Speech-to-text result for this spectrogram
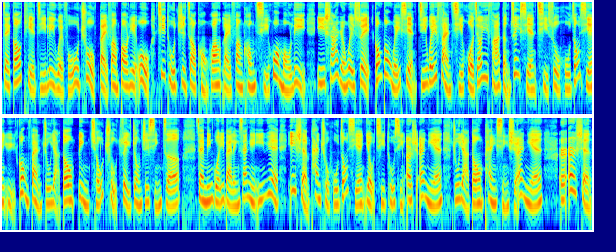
在高铁及立委服务处摆放爆裂物，企图制造恐慌来放空期货牟利，以杀人未遂、公共危险及违反期货交易法等罪嫌起诉胡宗贤与共犯朱亚东，并求处最重之刑责。在民国一百零三年一月，一审判处胡宗贤有期徒刑二十二年，朱亚东判刑十二年，而二审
